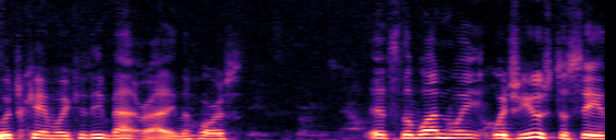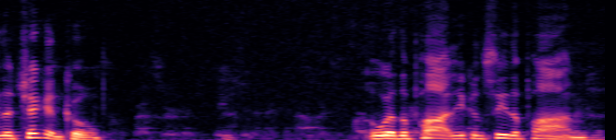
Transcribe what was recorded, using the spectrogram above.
Which came we could see Matt riding the horse. It's the one we which used to see the chicken coop Professor of Education and Economics at Harvard with the pond. You can see the pond.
